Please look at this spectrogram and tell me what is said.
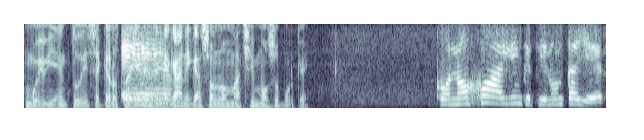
Muy bien. Tú dices que los talleres de Eh, mecánica son los más chismosos. ¿Por qué? Conozco a alguien que tiene un taller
